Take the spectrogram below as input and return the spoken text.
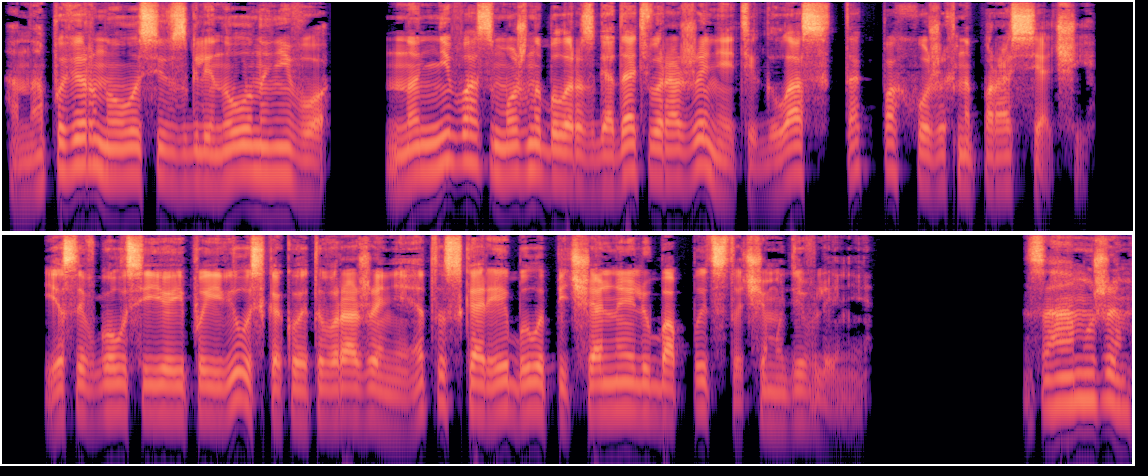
Она повернулась и взглянула на него, но невозможно было разгадать выражение этих глаз, так похожих на поросячьи. Если в голосе ее и появилось какое-то выражение, это скорее было печальное любопытство, чем удивление. «Замужем?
